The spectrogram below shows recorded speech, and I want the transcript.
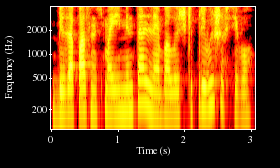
Безопасность моей ментальной оболочки превыше всего.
